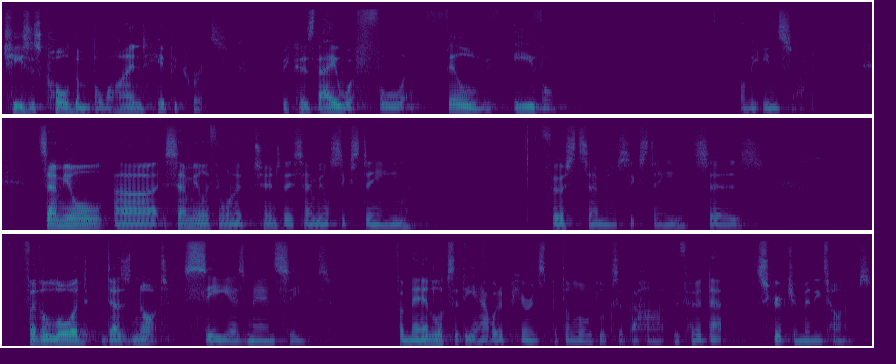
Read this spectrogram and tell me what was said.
Jesus called them blind hypocrites because they were full, filled with evil on the inside. Samuel, uh, Samuel, if you want to turn to there, Samuel 16, 1 Samuel 16 says, For the Lord does not see as man sees. For man looks at the outward appearance, but the Lord looks at the heart. We've heard that scripture many times.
